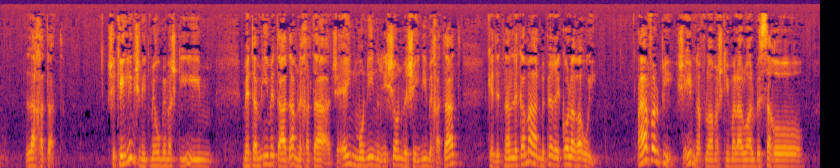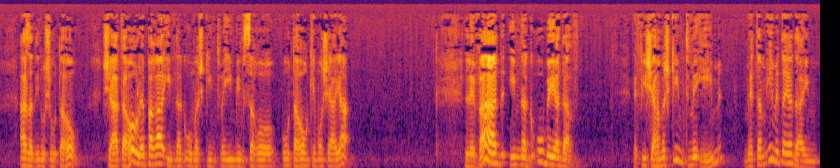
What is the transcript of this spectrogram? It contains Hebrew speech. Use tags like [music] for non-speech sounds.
לחטאת. שכלים שנטמעו במשקיעים מטמאים את האדם לחטאת, שאין מונין ראשון ושני בחטאת, כדתנן לקמן בפרק כל הראוי. אף על פי שאם נפלו המשקים הללו על בשרו, אז הדין הוא שהוא טהור. שהטהור לפרה אם נגעו משקים טמאים בבשרו, הוא טהור כמו שהיה. לבד אם נגעו בידיו. לפי שהמשקים טמאים, מטמאים את הידיים.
